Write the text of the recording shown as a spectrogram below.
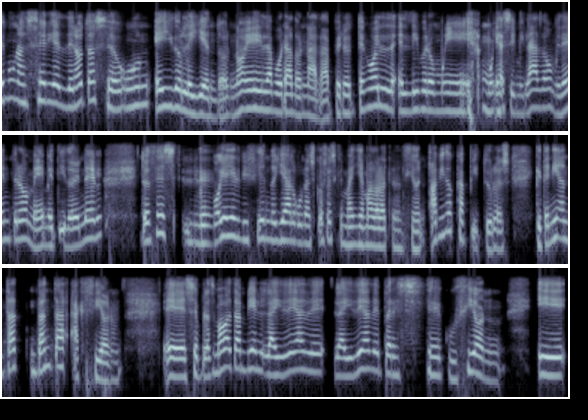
tengo una serie de notas según he ido leyendo, no he elaborado nada, pero tengo el, libro muy, muy asimilado, muy dentro, me he metido en él. Entonces, le voy a ir diciendo ya algunas cosas que me han llamado la atención. Ha habido capítulos que tenían tanta acción. Eh, se plasmaba también la idea de, la idea de persecución y,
